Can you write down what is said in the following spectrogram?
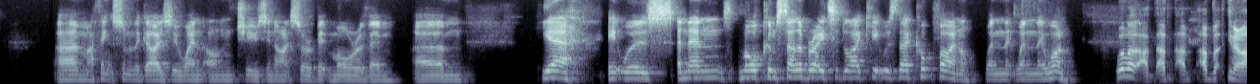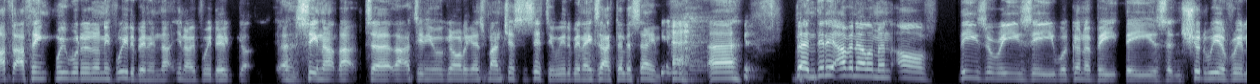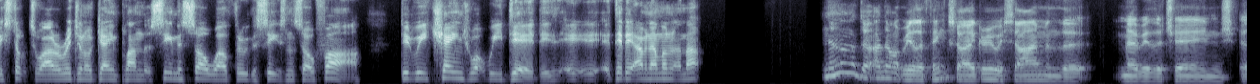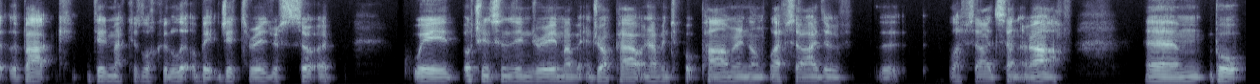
Um, I think some of the guys who went on Tuesday night saw a bit more of him. Um, yeah, it was, and then Morecambe celebrated like it was their cup final when they, when they won. Well, I, I, I, you know, I, I, think we would have done if we'd have been in that. You know, if we'd have got, uh, seen that that uh, that Atinio goal against Manchester City, we'd have been exactly the same. Yeah. Uh, ben, did it have an element of these are easy, we're going to beat these, and should we have really stuck to our original game plan that's seen us so well through the season so far? Did we change what we did? Did it have an element of that? No, I don't, I don't really think so. I agree with Simon that maybe the change at the back did make us look a little bit jittery, just sort of with Hutchinson's injury, him having to drop out and having to put Palmer in on left side of the left side centre half. Um, but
